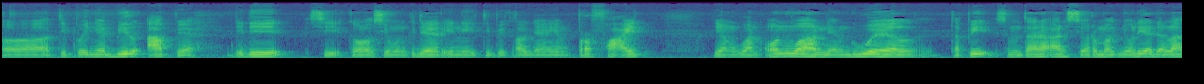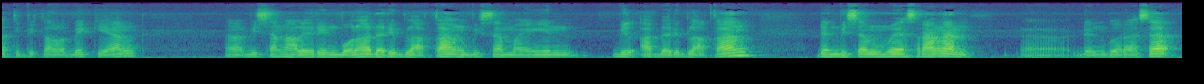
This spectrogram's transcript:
uh, tipenya build up ya. Jadi si kalau Simon Kejair ini tipikalnya yang provide yang one on one, yang duel. Tapi sementara Alessio Romagnoli adalah tipikal back yang uh, bisa ngalirin bola dari belakang, bisa main build up dari belakang dan bisa memulai serangan. Uh, dan gue rasa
